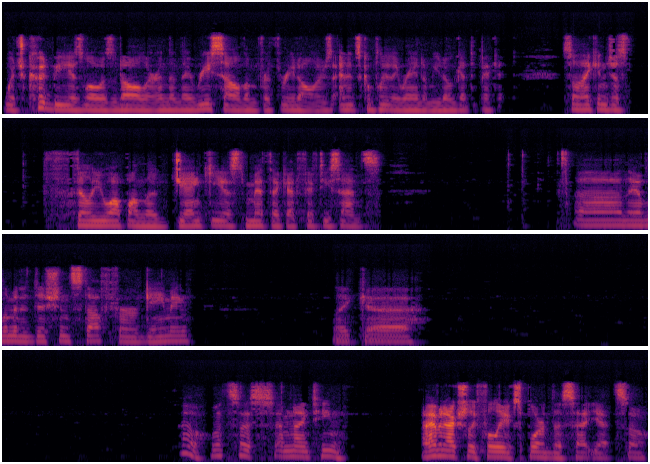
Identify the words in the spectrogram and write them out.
which could be as low as a dollar, and then they resell them for three dollars, and it's completely random. You don't get to pick it. So they can just fill you up on the jankiest mythic at 50 cents. Uh, they have limited edition stuff for gaming. Like, uh... Oh, what's this? M19. I haven't actually fully explored the set yet, so...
